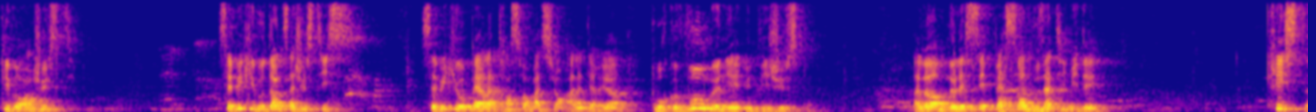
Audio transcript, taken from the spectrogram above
qui vous rend juste. C'est lui qui vous donne sa justice. C'est lui qui opère la transformation à l'intérieur pour que vous meniez une vie juste. Alors ne laissez personne vous intimider. Christ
